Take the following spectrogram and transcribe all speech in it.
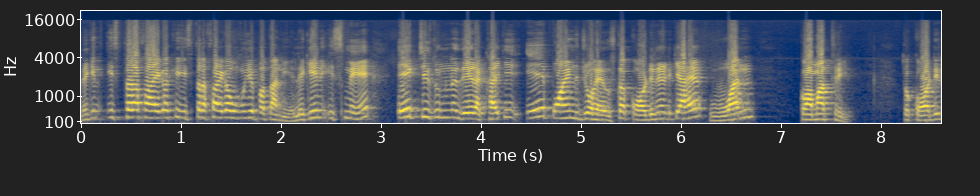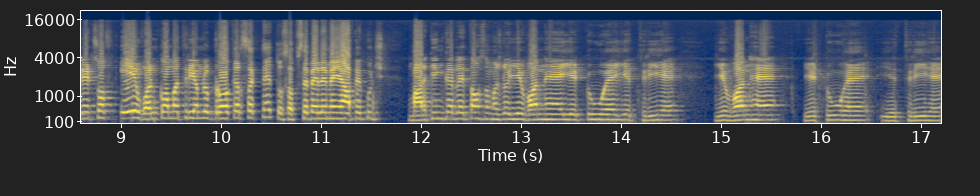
लेकिन इस तरफ़ आएगा कि इस तरफ़ आएगा, वो मुझे पता नहीं है। लेकिन इसमें एक चीज़ उन्होंने दे रखा है कि ए पॉइंट जो है, उसका कोऑर्डिनेट क्या है? One comma three. तो coordinates of A one comma three हम लोग ड्रॉ कर सकते हैं। तो सबसे पहले मैं यहाँ पे कुछ मार्किंग कर लेता हूँ। समझ लो, ये वन है, ये टू है, ये थ्री है। ये वन है, ये टू है, ये थ्री है।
